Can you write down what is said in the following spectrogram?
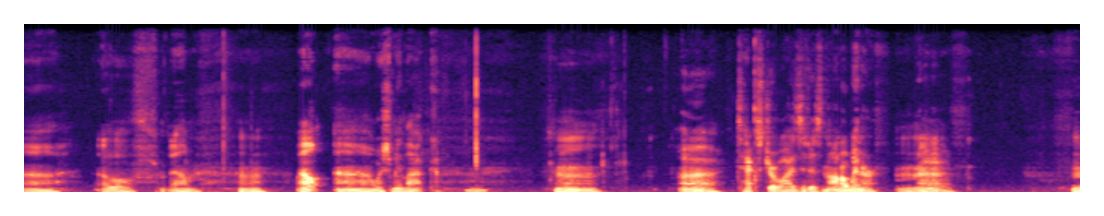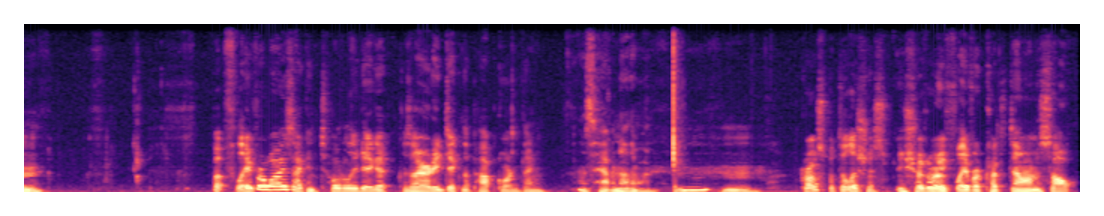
Uh, oh, um, hmm. Well, uh, wish me luck. Hmm. Uh, texture-wise, it is not a winner. No. Hmm. But flavor-wise, I can totally dig it, because I already dig the popcorn thing. Let's have another one. Mm hmm Gross, but delicious. The sugary flavor cuts down on the salt,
